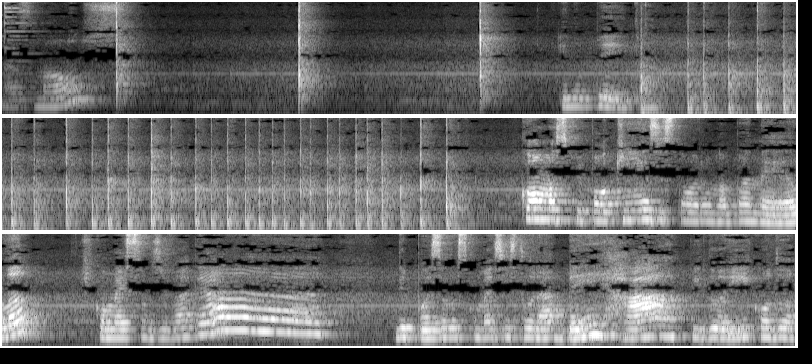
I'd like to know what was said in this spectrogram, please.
Nas mãos. E no peito. Como as pipoquinhas estouram na panela, que começam devagar depois elas começam a estourar bem rápido aí, quando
